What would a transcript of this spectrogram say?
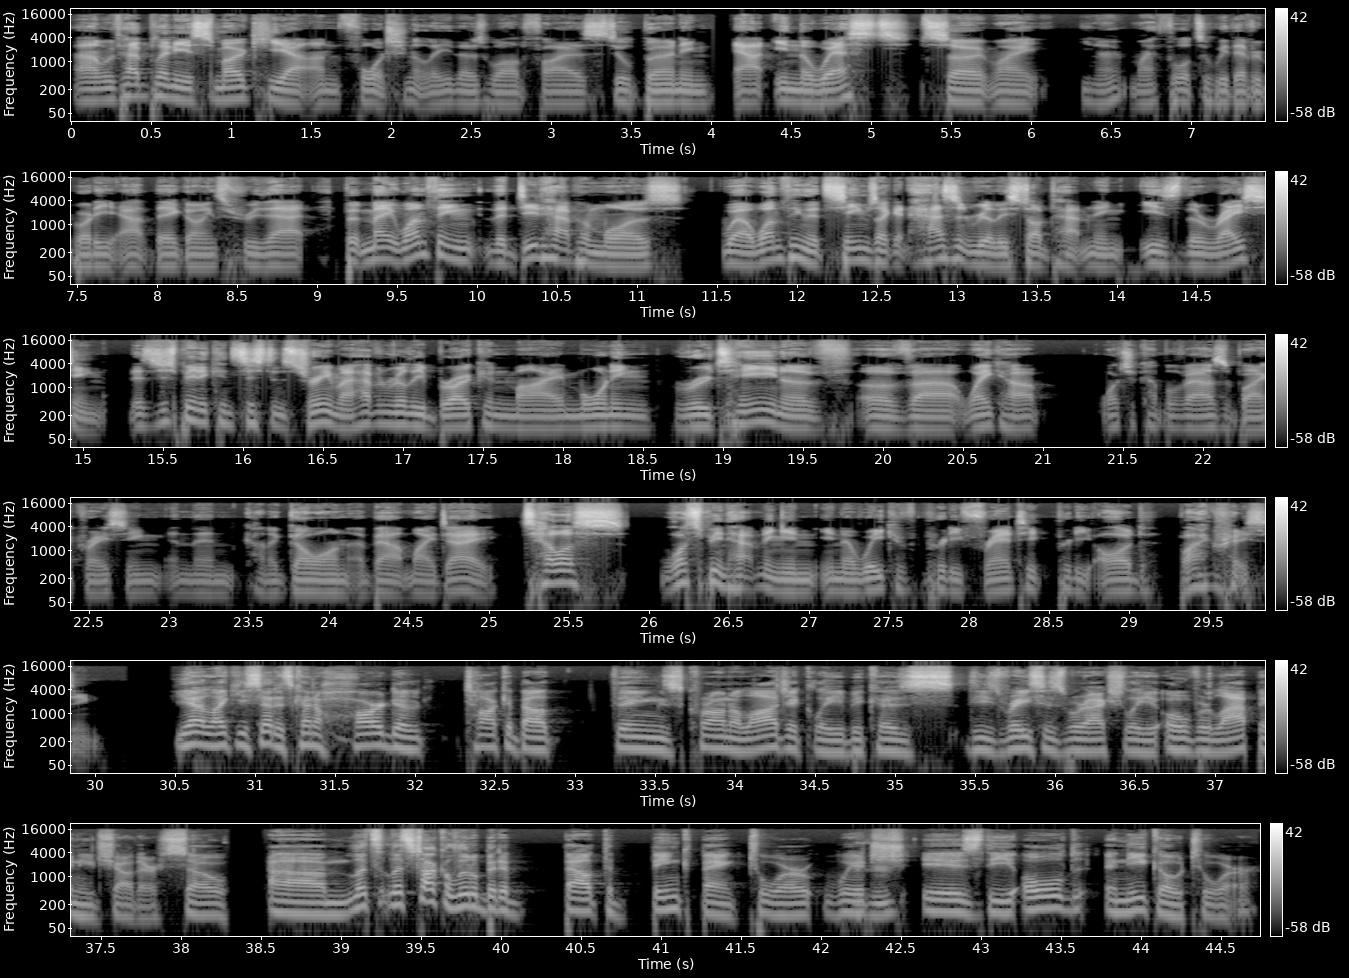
Um, we've had plenty of smoke here, unfortunately. Those wildfires still burning out in the west. So my you know, my thoughts are with everybody out there going through that. But mate, one thing that did happen was, well, one thing that seems like it hasn't really stopped happening is the racing. There's just been a consistent stream. I haven't really broken my morning routine of of uh, wake up, watch a couple of hours of bike racing, and then kind of go on about my day. Tell us what's been happening in in a week of pretty frantic, pretty odd bike racing. Yeah, like you said, it's kind of hard to talk about things chronologically because these races were actually overlapping each other. So um, let's let's talk a little bit about the BinckBank Tour, which mm-hmm. is the old Eneco Tour.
